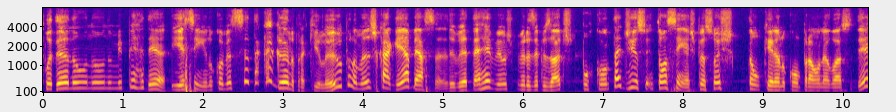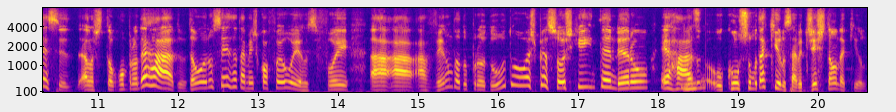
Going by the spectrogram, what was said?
poder não, não, não, me perder. E assim, no começo você tá cagando pra aquilo. Eu, pelo menos, caguei a beça. Devia até rever os primeiros episódios por conta disso. Então, assim, as pessoas estão querendo comprar um negócio desse, elas estão comprando errado. Então eu não sei exatamente qual foi o erro. Se foi a, a, a venda do produto ou as pessoas que entenderam errado Mas... o consumo daquilo, sabe? De gestão daquilo.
